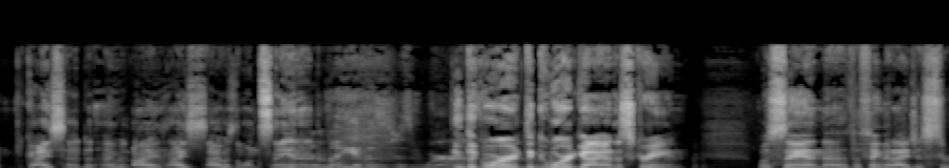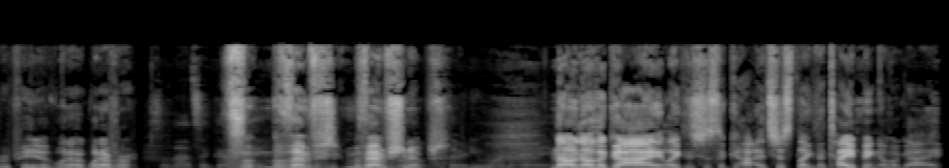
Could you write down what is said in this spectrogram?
The guy said. I, I, I, I was the one saying it. like it was just words. The word, the word guy on the screen was saying uh, the thing that I just repeated. Whatever. whatever. So that's a guy. A. No, no, the guy, like, it's just a guy, it's just like the typing of a guy.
